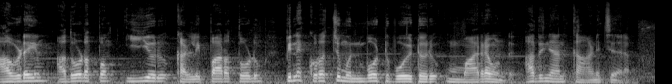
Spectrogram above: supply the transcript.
അവിടെയും അതോടൊപ്പം ഈ ഒരു കള്ളിപ്പാറത്തോടും പിന്നെ കുറച്ച് മുൻപോട്ട് പോയിട്ടൊരു മരമുണ്ട്. അത് ഞാൻ കാണിച്ചു തരാം.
